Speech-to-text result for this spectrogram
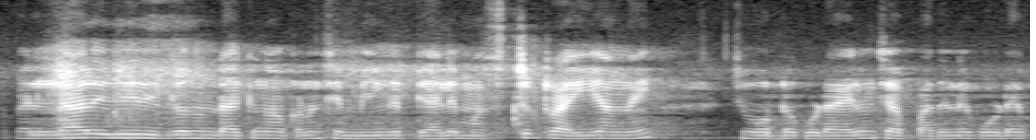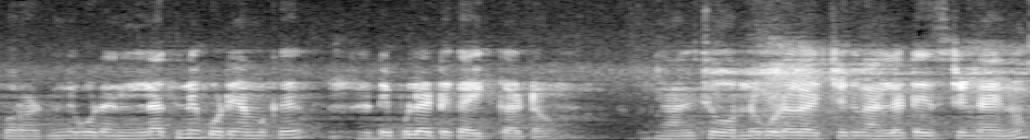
അപ്പോൾ എല്ലാ രീതിയിലും ഇതിലൊന്നും ഉണ്ടാക്കി നോക്കണം. ചെമ്മീൻ കിട്ടിയാൽ മസ്റ്റ് ട്രൈ ആണ്. ചോറിന്റെ കൂടെ ആയാലും ചപ്പാത്തിന്റെ കൂടെ പൊറോട്ടന്റെ കൂടെ എല്ലാത്തിന്റെ കൂടെ നമുക്ക് അടിപൊളിയായിട്ട് കഴിക്കാം കേട്ടോ. ഞാൻ ചോറിന്റെ കൂടെ കഴിച്ചൊക്കെ നല്ല ടേസ്റ്റ് ഉണ്ടായിരുന്നു.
